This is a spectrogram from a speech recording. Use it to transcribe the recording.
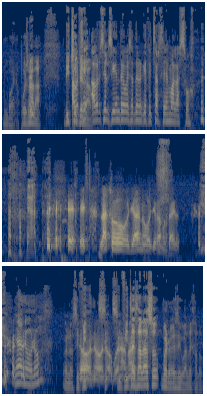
Bueno, pues nada, dicho a ver, si, a ver si el siguiente que vais a tener que fichar se llama Lasso. Lasso ya no llegamos a él. ya no, ¿no? Bueno, si, No, fi- no, si- no, si bueno, fichas a Lasso, bueno, es igual, déjalo.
